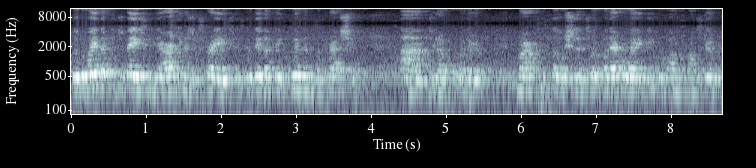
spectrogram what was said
But the way that the debate and the argument is phrased is within, I think, women's oppression. And, you know, whether it's Marxist, socialist, whatever way people want, want to do it,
